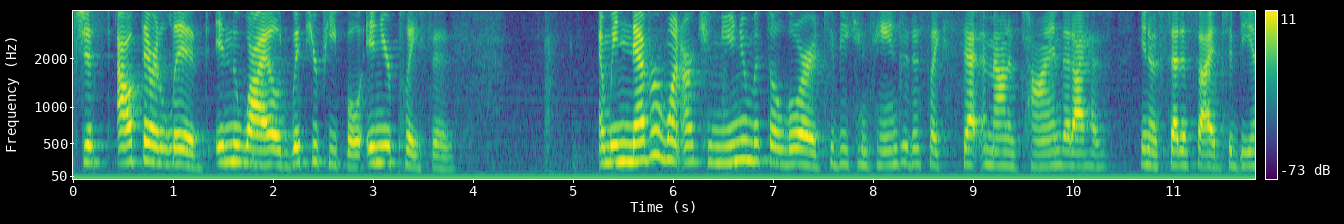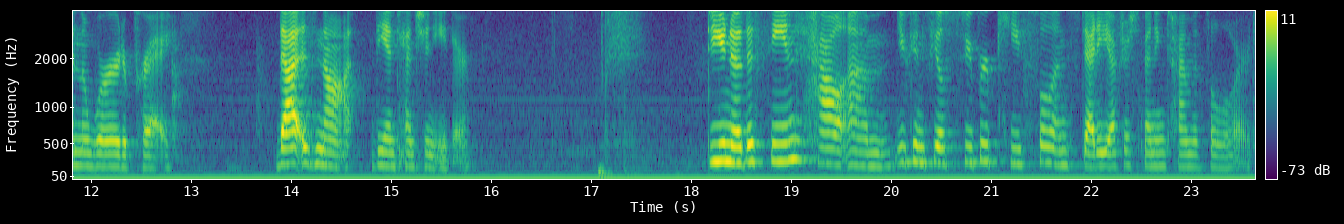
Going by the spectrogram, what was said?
just out there lived in the wild with your people, in your places. And we never want our communion with the Lord to be contained to this like set amount of time that I have, you know, set aside to be in the word or pray. That is not the intention either. Do you know this scene? How um, you can feel super peaceful and steady after spending time with the Lord.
